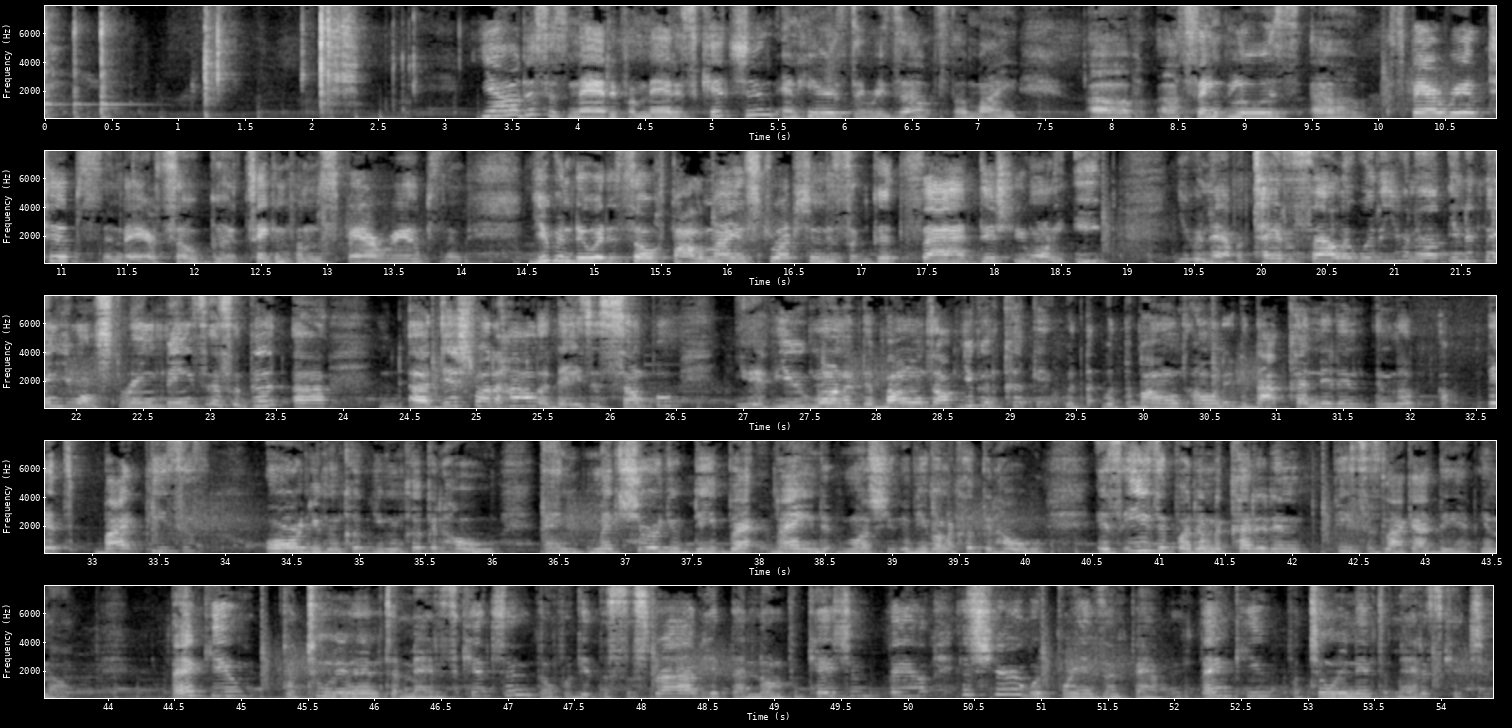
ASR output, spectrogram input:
Y'all, this is Mattie from Mattie's Kitchen, and here's the results of my uh, uh, St. Louis uh, spare rib tips, and they are so good, taken from the spare ribs. And you can do it. It's so follow my instruction. It's a good side dish you want to eat. You can have a potato salad with it. You can have anything you want, string beans. It's a good uh, uh, dish for the holidays. It's simple. If you wanted the bones off, you can cook it with, with the bones on it without cutting it in, in little uh, bits, bite pieces. Or you can cook you can cook it whole and make sure you devein it. Once you if you're gonna cook it whole it's easy for them to cut it in pieces like I did you know. Thank you for tuning in to Mattie's Kitchen. Don't forget to subscribe hit that notification bell and share it with friends and family. Thank you for tuning in to Mattie's Kitchen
